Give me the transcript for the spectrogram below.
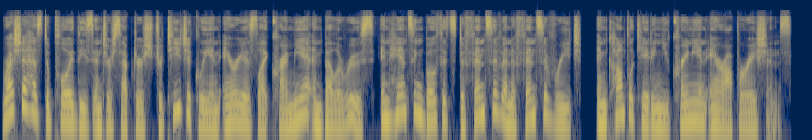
Russia has deployed these interceptors strategically in areas like Crimea and Belarus, enhancing both its defensive and offensive reach and complicating Ukrainian air operations.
